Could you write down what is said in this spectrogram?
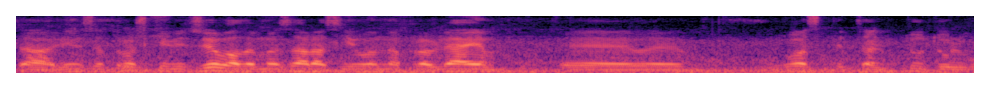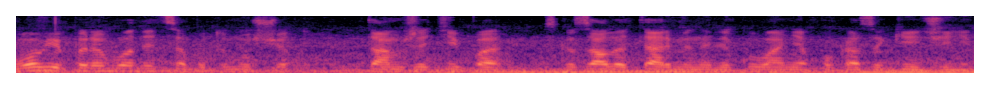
Так, він вже трошки віджив, але ми зараз його направляємо в госпіталь тут у Львові переводиться, бо тому що там вже типа, сказали терміни лікування поки закінчені.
